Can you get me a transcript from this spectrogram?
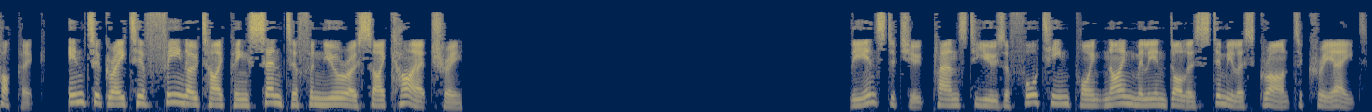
Topic: Integrative Phenotyping Center for Neuropsychiatry. The institute plans to use a $14.9 million stimulus grant to create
